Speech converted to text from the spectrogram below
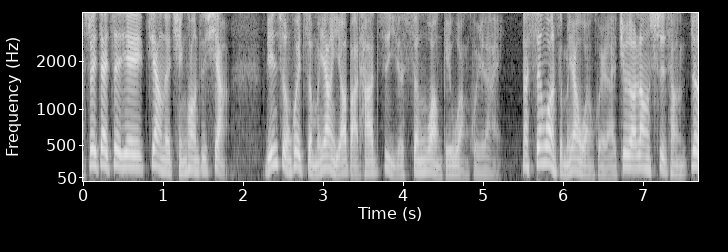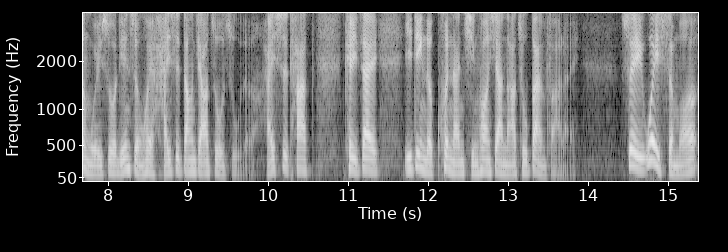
所以在这些这样的情况之下，联准会怎么样也要把他自己的声望给挽回来。那声望怎么样挽回来？就要让市场认为说，联准会还是当家做主的，还是他可以在一定的困难情况下拿出办法来。所以为什么？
